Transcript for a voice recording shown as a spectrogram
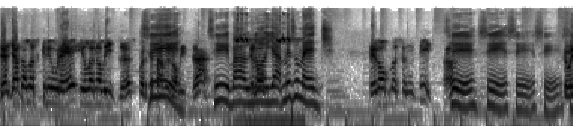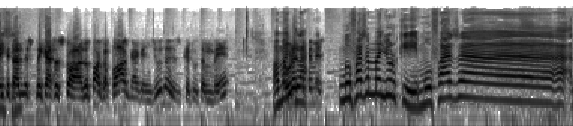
Ja, ja te l'escriuré i l'analitzes, perquè sí, t'ha d'analitzar. sí, val, no, ja, més o menys. Té doble sentit, eh? Sí, sí, sí, sí. Que veig sí, que sí. t'han d'explicar les coses a poc a poc, eh, que en Judes, que tu també. Home, Haurem clar, més- m'ho fas en mallorquí, m'ho fas eh,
